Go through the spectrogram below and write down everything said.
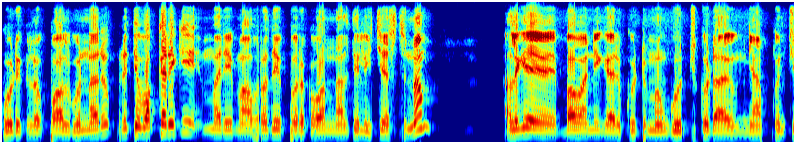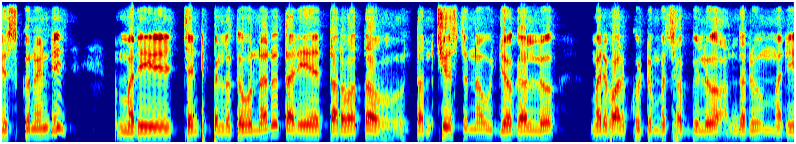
కూడికలో పాల్గొన్నారు. ప్రతి ఒక్కరికి మరి మా హృదయపూర్వక వందనాలు తెలియచేస్తున్నాం. అలాగే భవానీ గారి కుటుంబం గురించి కూడా జ్ఞాపకం చేసుకునండి. మరి చంటి పిల్లతో ఉన్నారు. తన తర్వాత తను చేస్తున్న ఉద్యోగాల్లో మరి వారి కుటుంబ సభ్యులు అందరూ మరి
